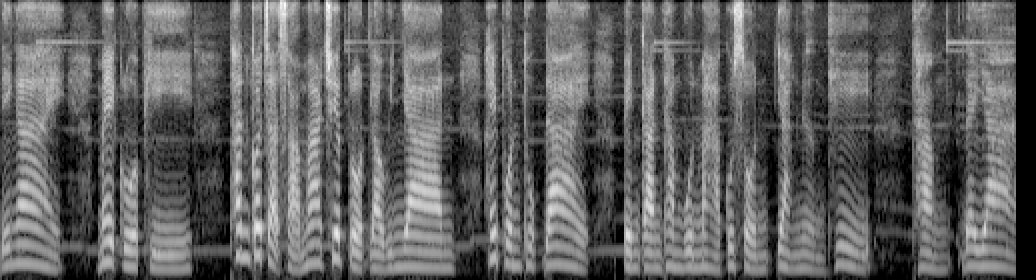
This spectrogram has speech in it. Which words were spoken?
ได้ง่าย ไม่กลัวผี ท่านก็จะสามารถช่วยโปรดเหล่าวิญญาณ ให้พ้นทุกข์ได้ เป็นการทำบุญมหากุศลอย่างหนึ่งที่ทำได้ยาก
